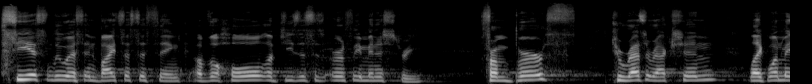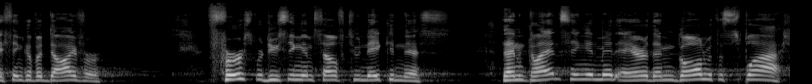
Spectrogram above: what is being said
C.S. Lewis invites us to think of the whole of Jesus' earthly ministry, from birth to resurrection, like one may think of a diver. First, reducing himself to nakedness, then glancing in midair, then gone with a splash,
